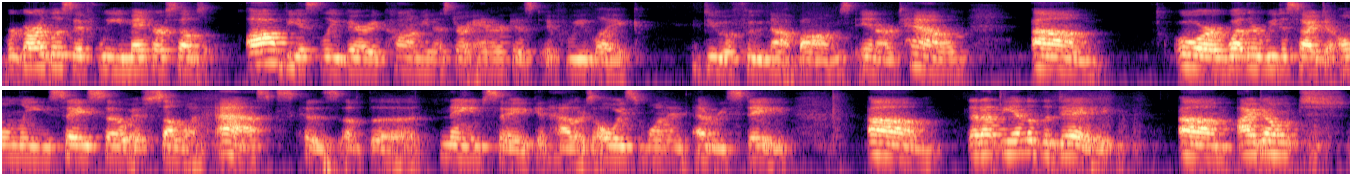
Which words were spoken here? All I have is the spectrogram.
regardless if we make ourselves obviously very communist or anarchist, if we like do a food not bombs in our town. Or whether we decide to only say so if someone asks because of the namesake and how there's always one in every state. Um, that at the end of the day, um, I don't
